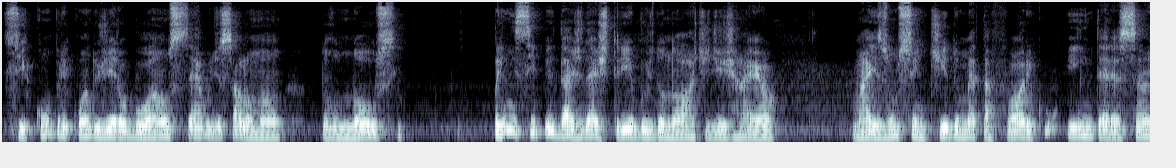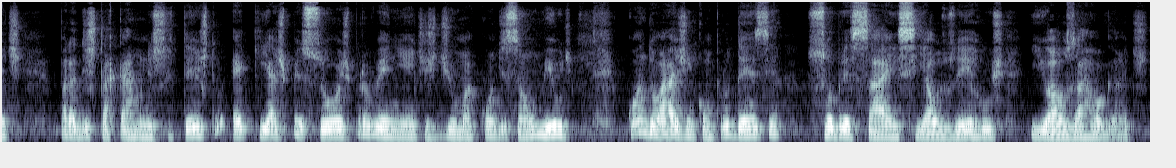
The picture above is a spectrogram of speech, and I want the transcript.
se cumpre quando Jeroboão, servo de Salomão, tornou-se príncipe das dez tribos do norte de Israel mas um sentido metafórico e interessante para destacarmos neste texto é que as pessoas provenientes de uma condição humilde, quando agem com prudência, sobressaem-se aos erros e aos arrogantes.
